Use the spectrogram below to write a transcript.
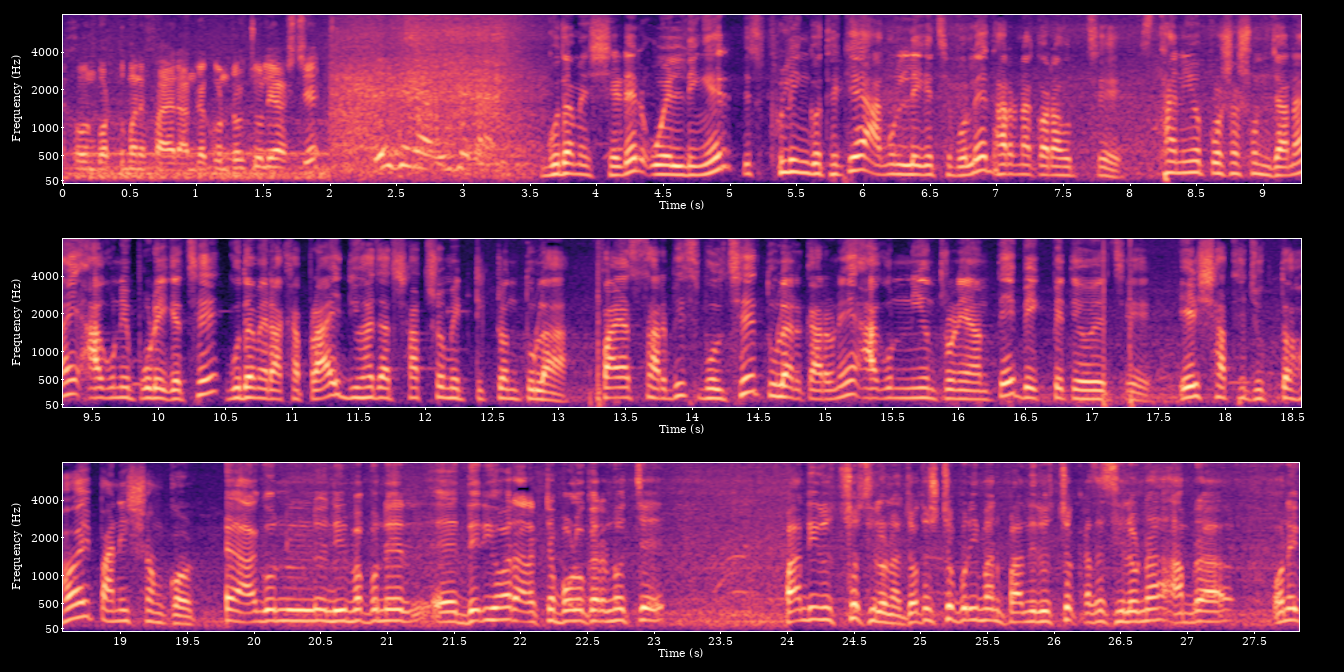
এখন বর্তমানে ফায়ার আন্ডার কন্ট্রোল চলে আসছে। গুদামের শেডের ওয়েল্ডিং এর স্ফুলিঙ্গ থেকে আগুন লেগেছে বলে ধারণা করা হচ্ছে। স্থানীয় প্রশাসন জানায় আগুনে পড়ে গেছে গুদামে রাখা প্রায় দু হাজার সাতশো মেট্রিক টন তুলা। ফায়ার সার্ভিস বলছে তুলার কারণে আগুন নিয়ন্ত্রণে আনতে বেগ পেতে হয়েছে। এর সাথে যুক্ত হয় পানির সংকট। আগুন নির্বাপনের দেরি হওয়ার আরেকটা বড় কারণ হচ্ছে পানির উৎস ছিল না। যথেষ্ট পরিমাণ পানির উৎস কাছে ছিল না। আমরা অনেক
